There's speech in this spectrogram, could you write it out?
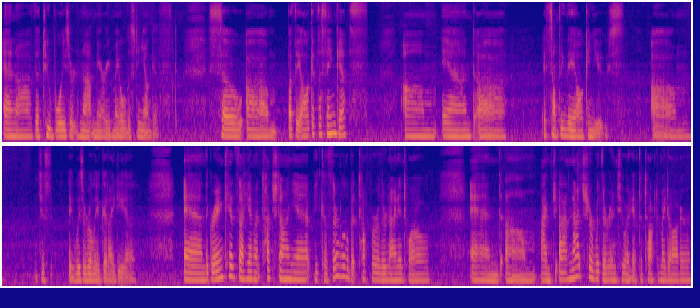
And uh, the two boys are not married, my oldest and youngest. So, um, but they all get the same gifts um, and uh, it's something they all can use. Um, it just it was a really a good idea. And the grandkids I haven't touched on yet because they're a little bit tougher. They're nine and twelve, and um, I'm I'm not sure what they're into. I'd have to talk to my daughter.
